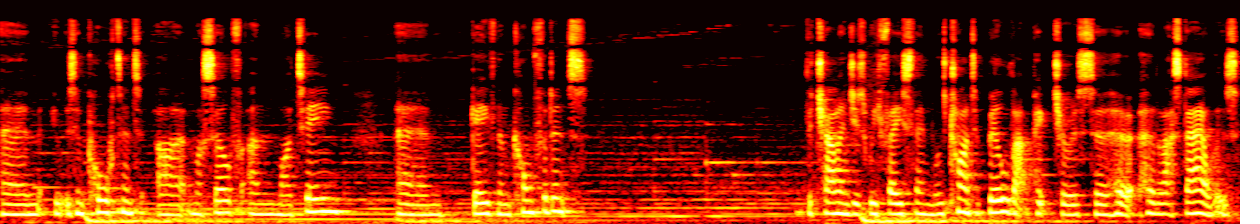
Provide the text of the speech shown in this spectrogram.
Um, it was important. Uh, myself and my team um, gave them confidence the challenges we faced then was trying to build that picture as to her, her last hours.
